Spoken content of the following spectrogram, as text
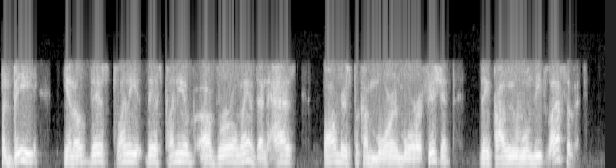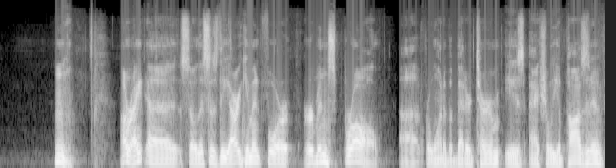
but B, you know, there's plenty there's plenty of, of rural land, and as farmers become more and more efficient, they probably will need less of it. Hmm. All right. Uh, so this is the argument for urban sprawl uh, for want of a better term, is actually a positive.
